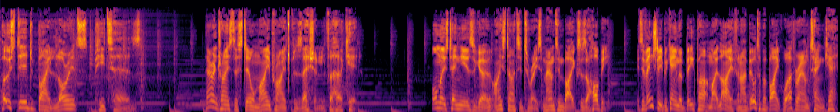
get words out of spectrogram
Posted by Loritz Peters. Parent tries to steal my prized possession for her kid. Almost 10 years ago, I started to race mountain bikes as a hobby. It eventually became a big part of my life, and I built up a bike worth around 10k.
